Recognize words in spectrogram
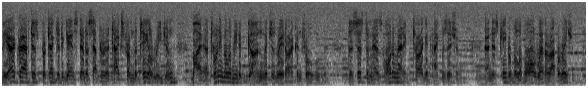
The aircraft is protected against interceptor attacks from the tail region by a 20 millimeter gun which is radar controlled. The system has automatic target acquisition and is capable of all-weather operation.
